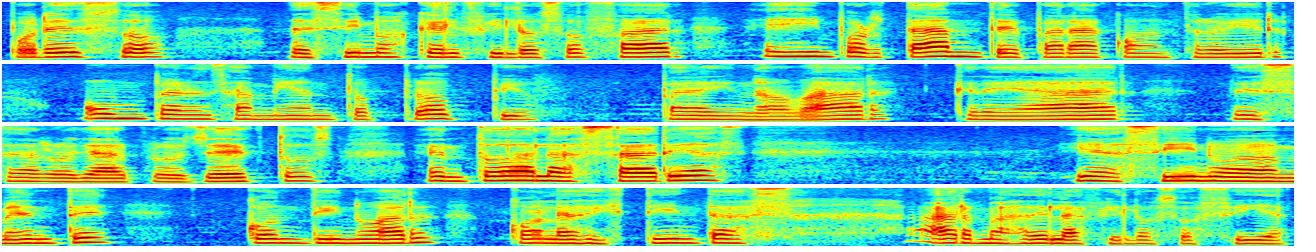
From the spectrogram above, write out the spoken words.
Por eso decimos que el filosofar es importante para construir un pensamiento propio para innovar, crear, desarrollar proyectos en todas las áreas y así nuevamente continuar con las distintas armas de la filosofía.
